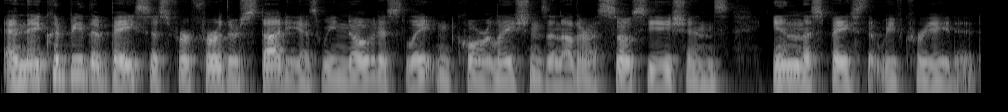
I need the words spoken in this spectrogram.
and they could be the basis for further study as we notice latent correlations and other associations in the space that we've created.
